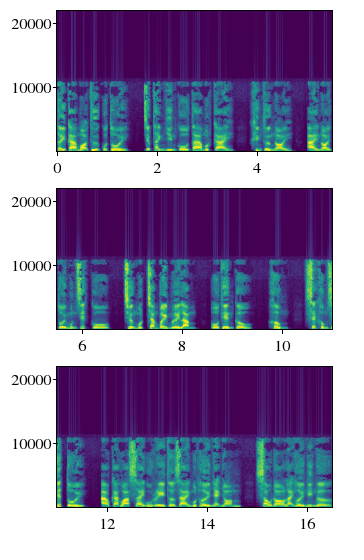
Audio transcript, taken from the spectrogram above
Tấy cả mọi thứ của tôi. Diệp Thành nhìn cô ta một cái, khinh thường nói, ai nói tôi muốn giết cô, chương 175, ô thiên cầu, không, sẽ không giết tôi. Áo Kawasai Uri thở dài một hơi nhẹ nhõm, sau đó lại hơi nghi ngờ,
